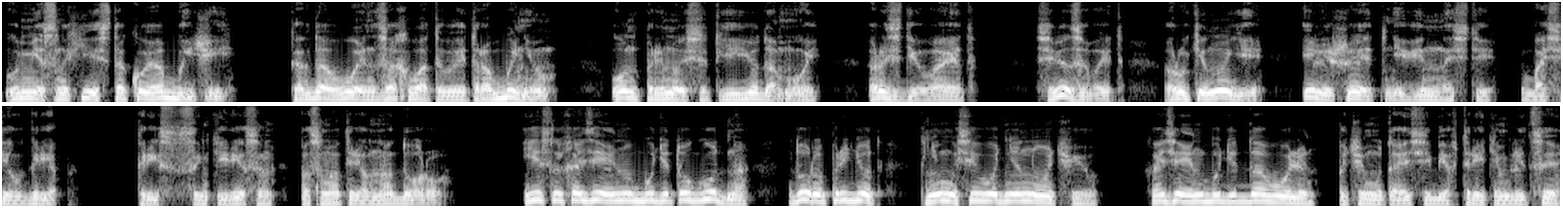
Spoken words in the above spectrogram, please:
у местных есть такой обычай. Когда воин захватывает рабыню, он приносит ее домой, раздевает, связывает руки-ноги и лишает невинности, басил Греб. Крис с интересом посмотрел на Дору. Если хозяину будет угодно, Дора придет к нему сегодня ночью. Хозяин будет доволен, почему-то о себе в третьем лице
